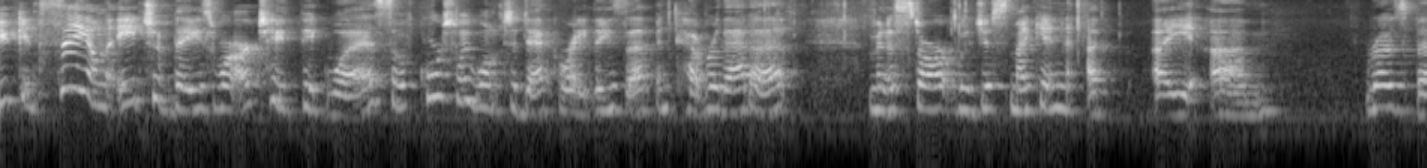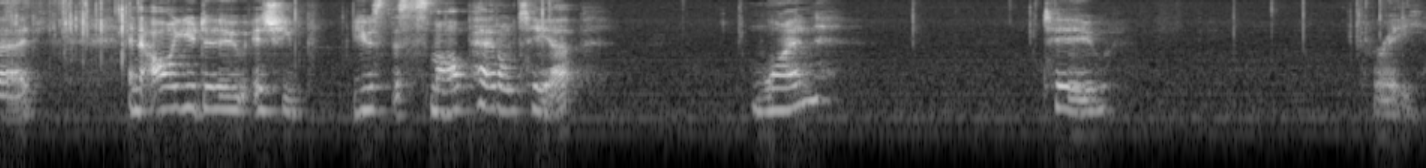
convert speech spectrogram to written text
You can see on each of these where our toothpick was. So of course we want to decorate these up and cover that up. I'm going to start with just making a, a um, rosebud. And all you do is you use the small petal tip. One, two, three.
